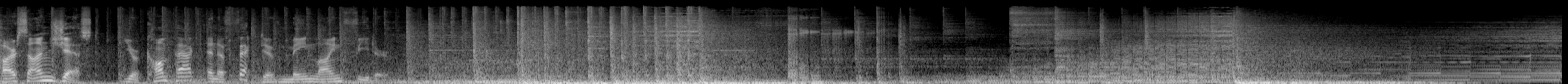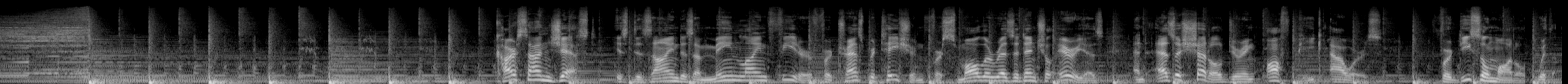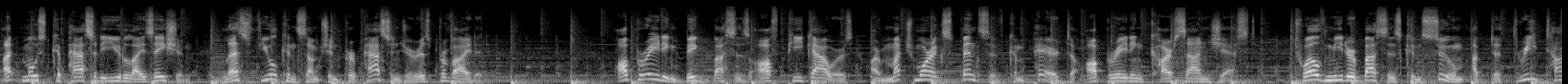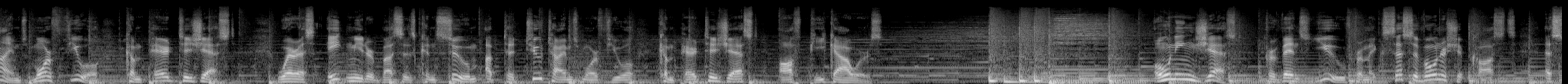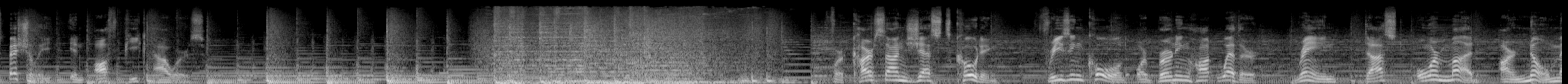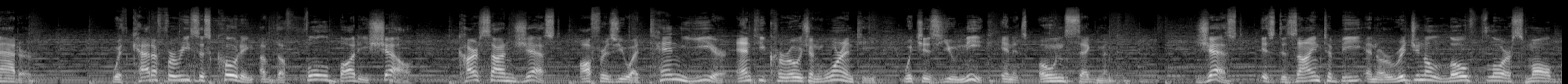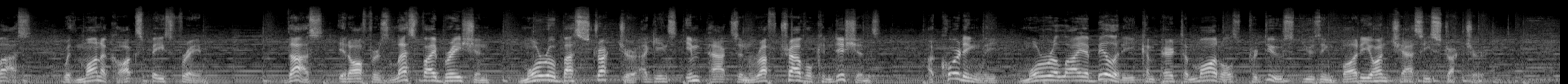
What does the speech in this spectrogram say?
Karsan Jest, your compact and effective mainline feeder. Karsan Jest is designed as a mainline feeder for transportation for smaller residential areas and as a shuttle during off-peak hours. For diesel model with utmost capacity utilization, less fuel consumption per passenger is provided. Operating big buses off-peak hours are much more expensive compared to operating Karsan Jest. 12-meter buses consume up to three times more fuel compared to Jest, whereas 8 meter buses consume up to two times more fuel compared to Jest off peak hours. Owning Jest prevents you from excessive ownership costs, especially in off peak hours. For Karsan Jest's coating, freezing cold or burning hot weather, rain, dust, or mud are no matter. With cataphoresis coating of the full body shell, Karsan Jest offers you a 10-year anti-corrosion warranty which is unique in its own segment. Jest is designed to be an original low-floor small bus with monocoque space frame. Thus, it offers less vibration, more robust structure against impacts and rough travel conditions, accordingly, more reliability compared to models produced using body-on-chassis structure.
